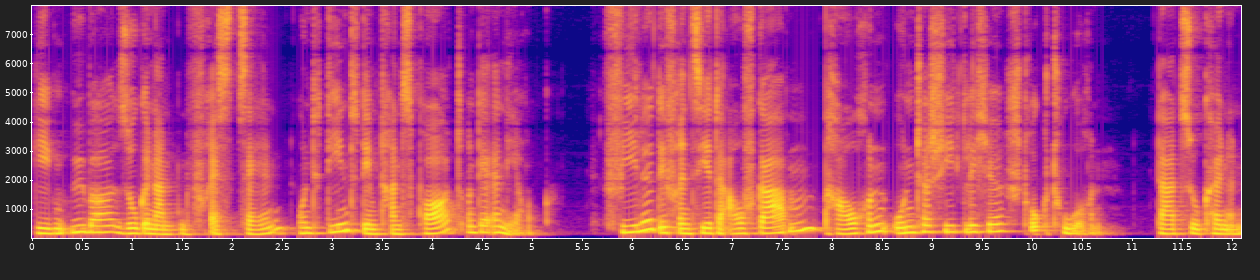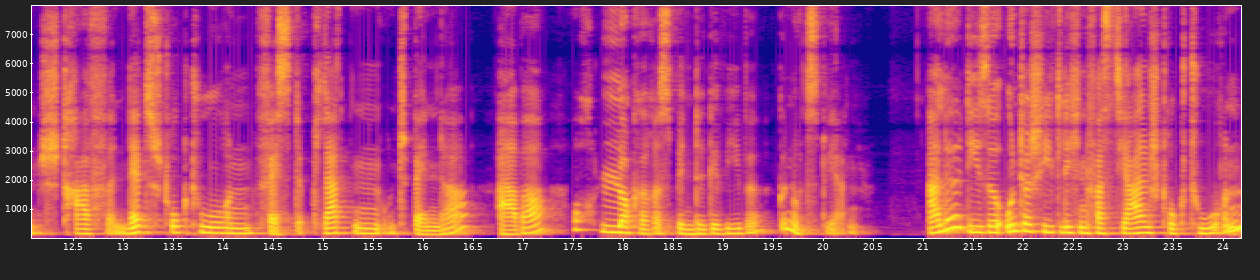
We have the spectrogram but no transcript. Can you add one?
gegenüber sogenannten Fresszellen und dient dem Transport und der Ernährung. Viele differenzierte Aufgaben brauchen unterschiedliche Strukturen. Dazu können straffe Netzstrukturen, feste Platten und Bänder, aber auch lockeres Bindegewebe genutzt werden. Alle diese unterschiedlichen faszialen Strukturen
